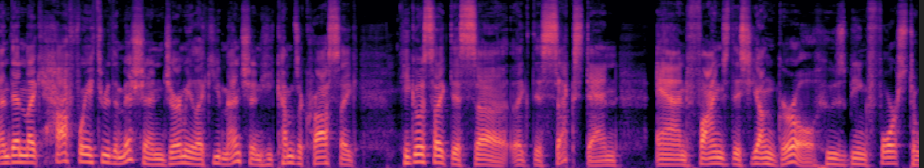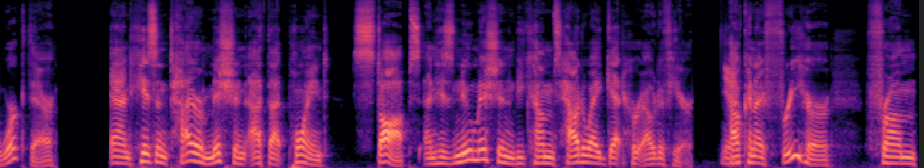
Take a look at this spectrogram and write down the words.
And then like halfway through the mission, Jeremy, like you mentioned, he comes across like he goes to like this uh like this sex den and finds this young girl who's being forced to work there and his entire mission at that point stops and his new mission becomes how do i get her out of here Yeah. how can i free her from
